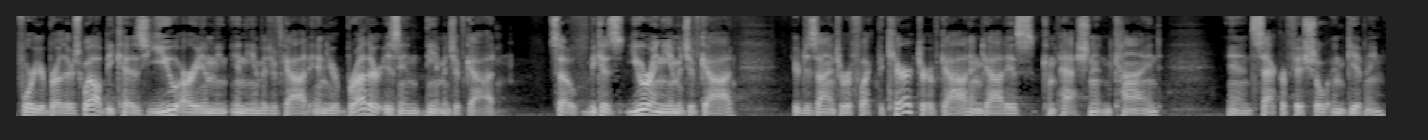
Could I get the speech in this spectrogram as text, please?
for your brother as well because you are in, in the image of God and your brother is in the image of God. So, because you're in the image of God, you're designed to reflect the character of God, and God is compassionate and kind and sacrificial and giving.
